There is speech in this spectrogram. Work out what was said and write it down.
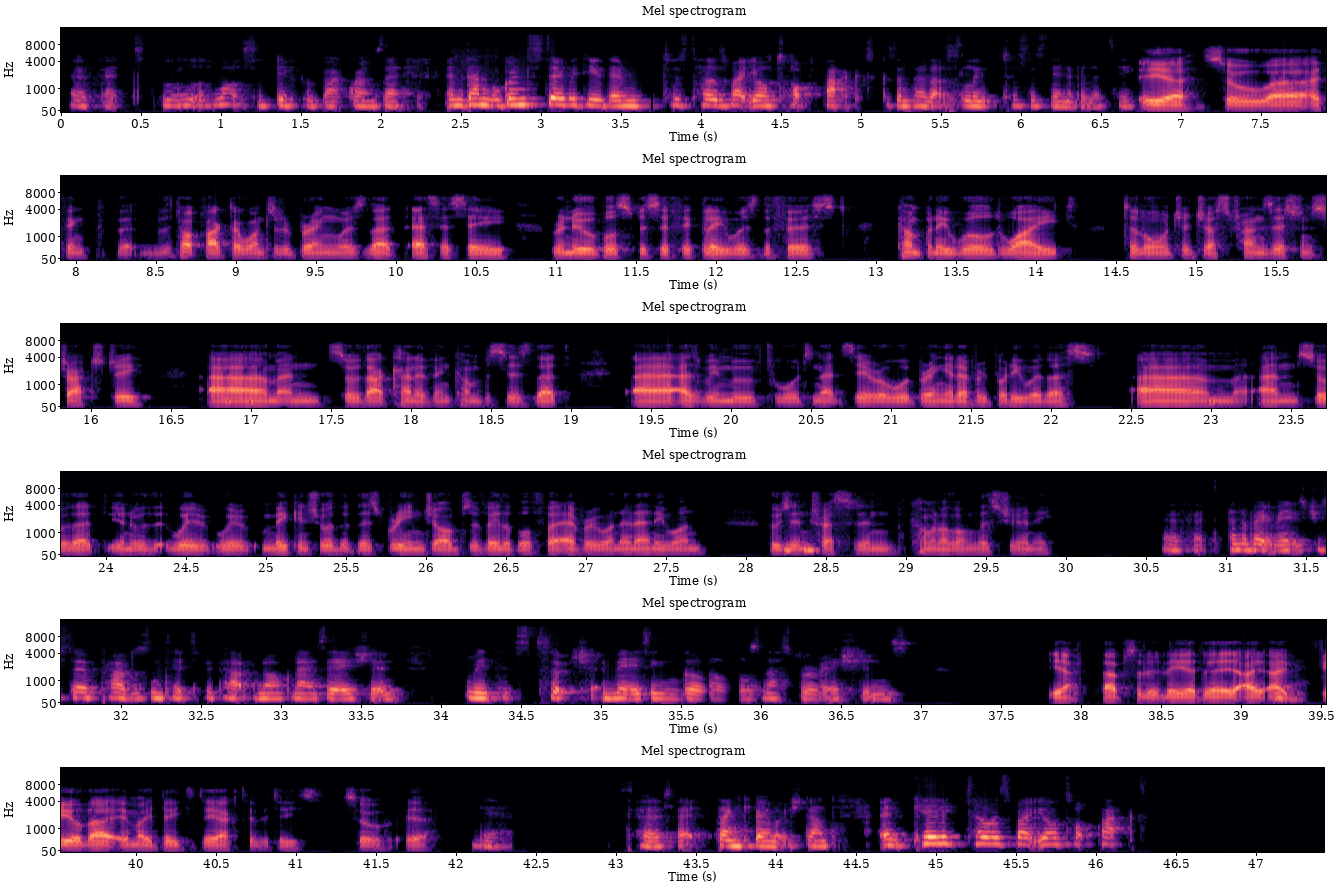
Perfect. Lots of different backgrounds there. And Dan, we're going to stay with you then. Just tell us about your top fact, because I know that's linked to sustainability. Yeah. So uh, I think the top fact I wanted to bring was that SSE Renewables specifically was the first company worldwide to launch a just transition strategy. Mm-hmm. Um, and so that kind of encompasses that uh, as we move towards net zero, we're bringing everybody with us. Um, and so that, you know, that we're, we're making sure that there's green jobs available for everyone and anyone who's mm-hmm. interested in coming along this journey. Perfect. And about makes you so proud, doesn't it, to be part of an organisation with such amazing goals and aspirations. Yeah, absolutely. I, I, yeah. I feel that in my day to day activities. So, yeah. Yeah. Perfect. Thank you very much, Dan. And Kaylee, tell us about your top fact.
